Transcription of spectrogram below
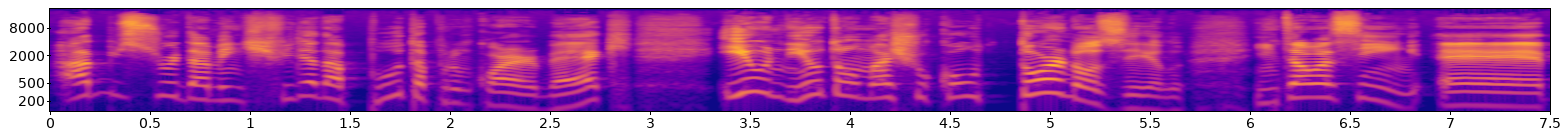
absurdamente filha da puta para um quarterback. E o Newton machucou o tornozelo. Então, assim, é,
